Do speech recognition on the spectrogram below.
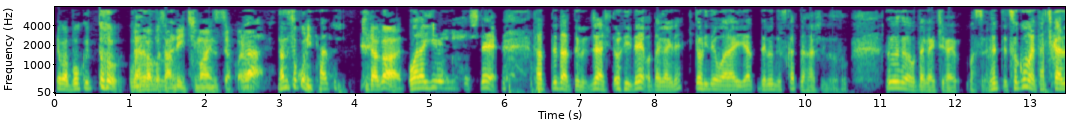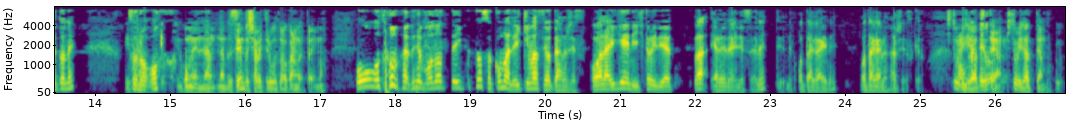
だから僕とお弁当箱さんで1万円ずつだかなるら、なんでそこにか木田が、お笑い芸人として立ってたっていうの。じゃあ一人でお互いね、一人でお笑いやってるんですかって話です。それがお互い違いますよねって、そこまで立ち返るとね、その、おごめん、なんなんか全部喋ってることわからなかった、今。大元まで戻っていくとそこまで行きますよって話です。お笑い芸人一人でやはやれないですよねっていうね。お互いね。お互いの話ですけど。一人でやってたやん。一人でやったやん、僕。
